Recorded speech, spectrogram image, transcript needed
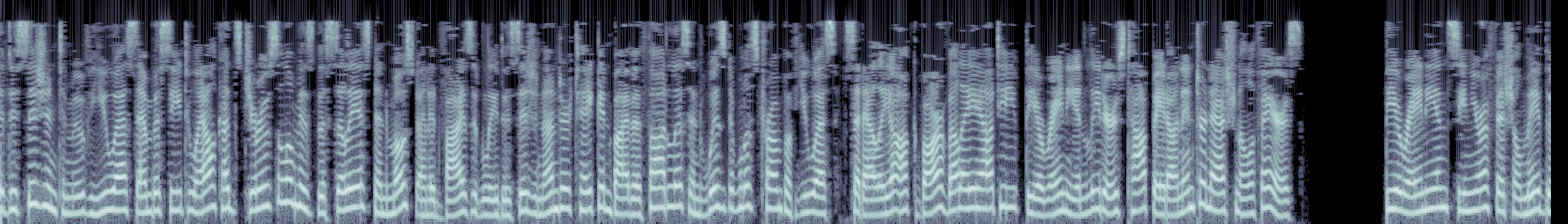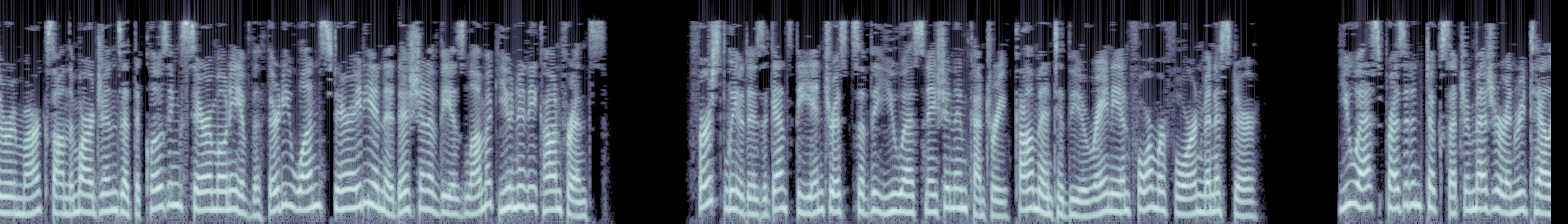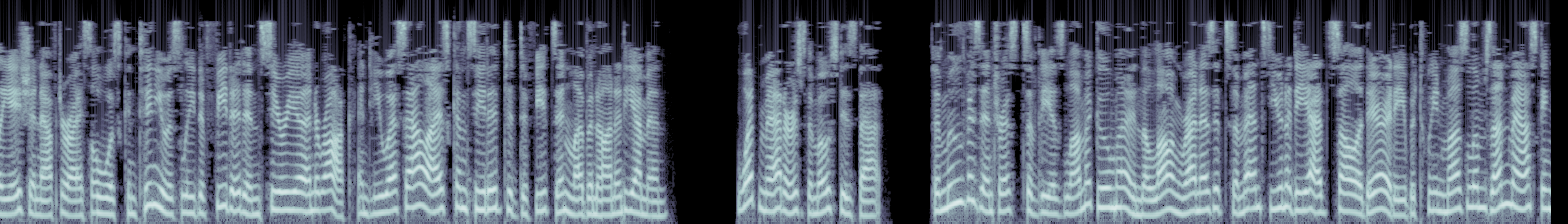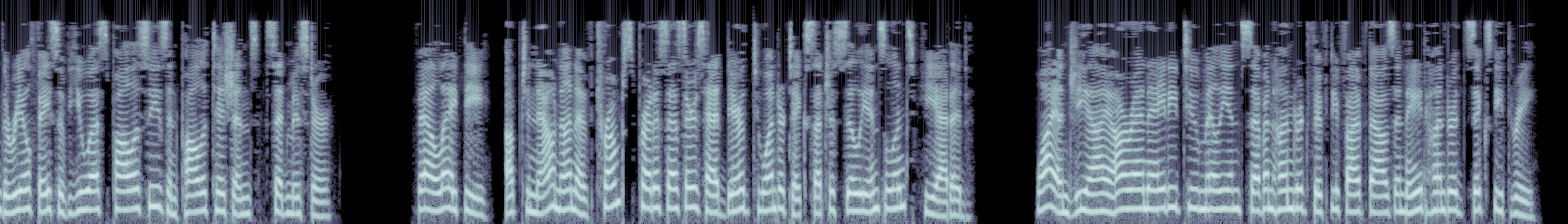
The decision to move U.S. Embassy to Al-Quds, Jerusalem is the silliest and most unadvisedly decision undertaken by the thoughtless and wisdomless Trump of U.S., said Ali Akbar Velayati, the Iranian leader's top aide on international affairs. The Iranian senior official made the remarks on the margins at the closing ceremony of the 31 Stadion edition of the Islamic Unity Conference. Firstly it is against the interests of the U.S. nation and country, commented the Iranian former foreign minister. U.S. President took such a measure in retaliation after ISIL was continuously defeated in Syria and Iraq, and U.S. allies conceded to defeats in Lebanon and Yemen. What matters the most is that the move is interests of the Islamic Ummah in the long run as it cements unity adds solidarity between Muslims unmasking the real face of U.S. policies and politicians, said Mr. Velayati. Up to now none of Trump's predecessors had dared to undertake such a silly insolence, he added. YNGIRN 82755863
